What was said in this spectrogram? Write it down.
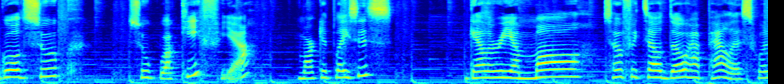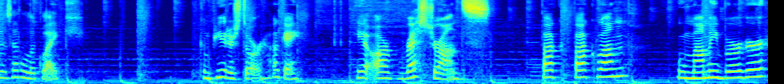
Gold Souk, Souk Waqif, yeah. Marketplaces. Galleria Mall, Sofitel Doha Palace. What does that look like? Computer store, okay. Here are restaurants. Pak Pakwan, Umami Burger,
